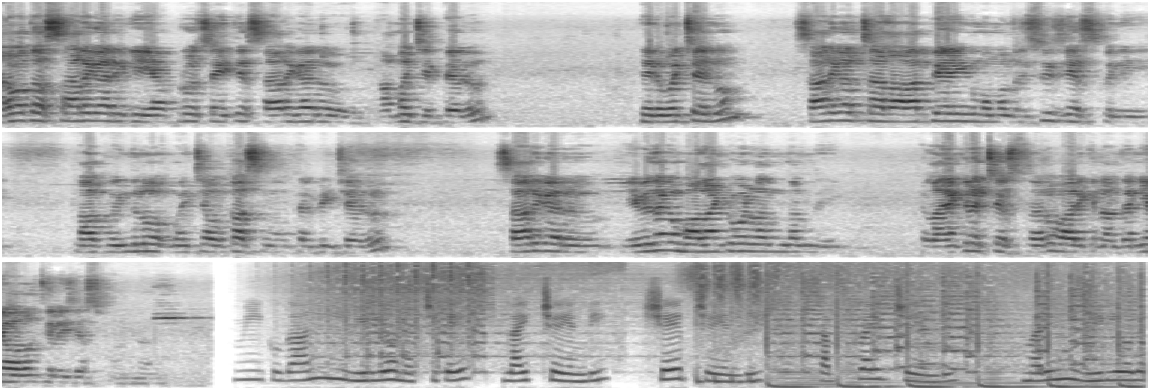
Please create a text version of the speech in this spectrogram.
తర్వాత సార్ గారికి అప్రోచ్ అయితే సార్ గారు రమ్మని చెప్పారు. నేను వచ్చాను. సార్ గారు చాలా ఆప్యాయంగా మమ్మల్ని రిసీవ్ చేసుకుని నాకు ఇందులో మంచి అవకాశం కల్పించారు. సార్ గారు ఏ విధంగా మా లాంటి వాళ్ళందరినీ ఇలా ఎంకరేజ్ చేస్తున్నారు వారికి నా ధన్యవాదాలు తెలియజేసుకుంటున్నాను. మీకు గాని ఈ వీడియో నచ్చితే లైక్ చేయండి షేర్ చేయండి సబ్స్క్రైబ్ చేయండి. మరిన్ని వీడియోల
